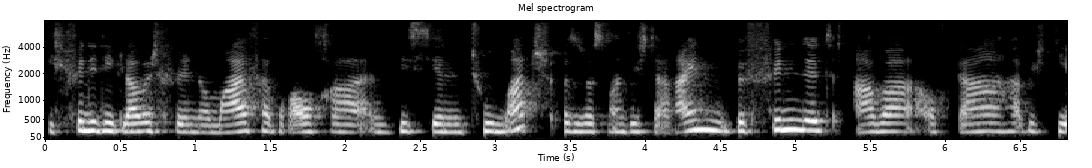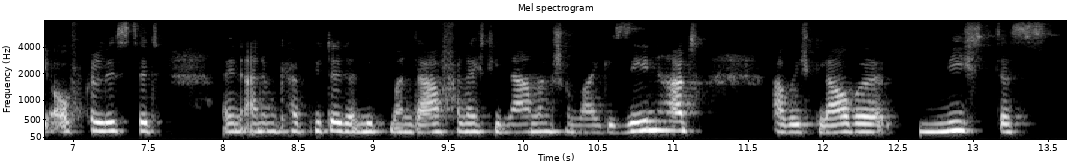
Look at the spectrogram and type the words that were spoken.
Ich finde die, glaube ich, für den Normalverbraucher ein bisschen too much, also dass man sich da rein befindet. Aber auch da habe ich die aufgelistet in einem Kapitel, damit man da vielleicht die Namen schon mal gesehen hat. Aber ich glaube nicht, dass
